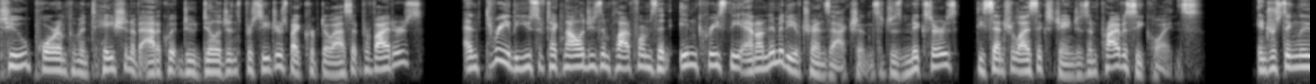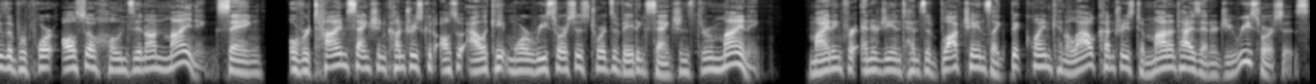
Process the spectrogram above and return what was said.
two poor implementation of adequate due diligence procedures by crypto asset providers, and three, the use of technologies and platforms that increase the anonymity of transactions, such as mixers, decentralized exchanges, and privacy coins. Interestingly, the report also hones in on mining, saying, over time, sanctioned countries could also allocate more resources towards evading sanctions through mining. Mining for energy intensive blockchains like Bitcoin can allow countries to monetize energy resources,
